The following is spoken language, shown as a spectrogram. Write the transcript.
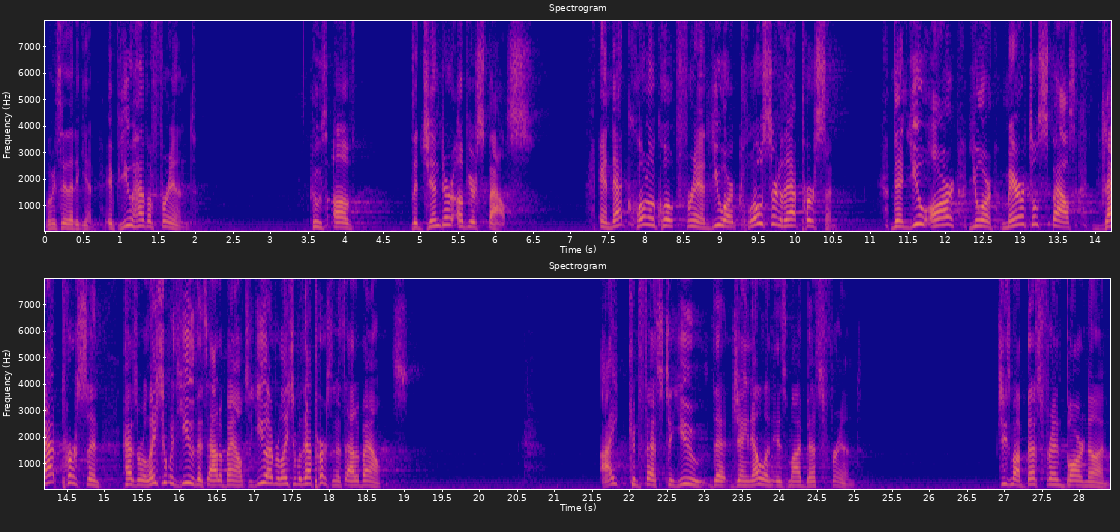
Let me say that again. If you have a friend who's of the gender of your spouse, and that quote unquote friend, you are closer to that person than you are your marital spouse. That person has a relationship with you that's out of bounds. You have a relationship with that person that's out of bounds. I confess to you that Jane Ellen is my best friend. She's my best friend, bar none.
